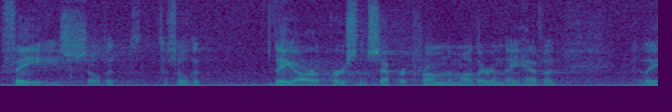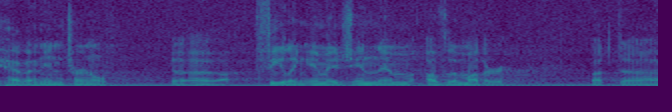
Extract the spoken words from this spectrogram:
phase so that, so that they are a person separate from the mother and they have a, they have an internal uh, feeling image in them of the mother, but uh,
